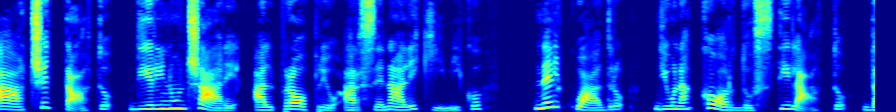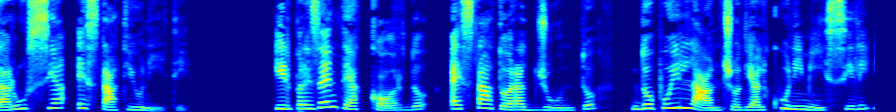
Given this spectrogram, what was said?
ha accettato di rinunciare al proprio arsenale chimico nel quadro di un accordo stilato da Russia e Stati Uniti. Il presente accordo è stato raggiunto dopo il lancio di alcuni missili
